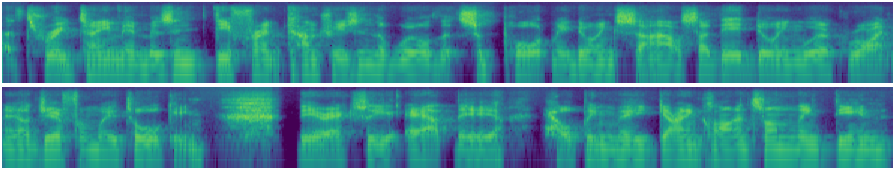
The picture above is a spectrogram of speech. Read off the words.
uh, three team members in different countries in the world that support me doing sales. So they're doing work right now, Jeff, when we're talking. They're actually out there helping me gain clients on LinkedIn,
